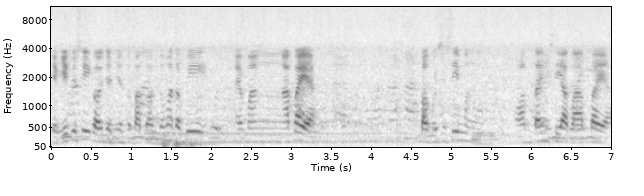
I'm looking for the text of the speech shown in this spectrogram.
Ya gitu sih kalau janjian tepat waktu mah tapi emang apa ya bagusnya sih meng on time sih apa apa ya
